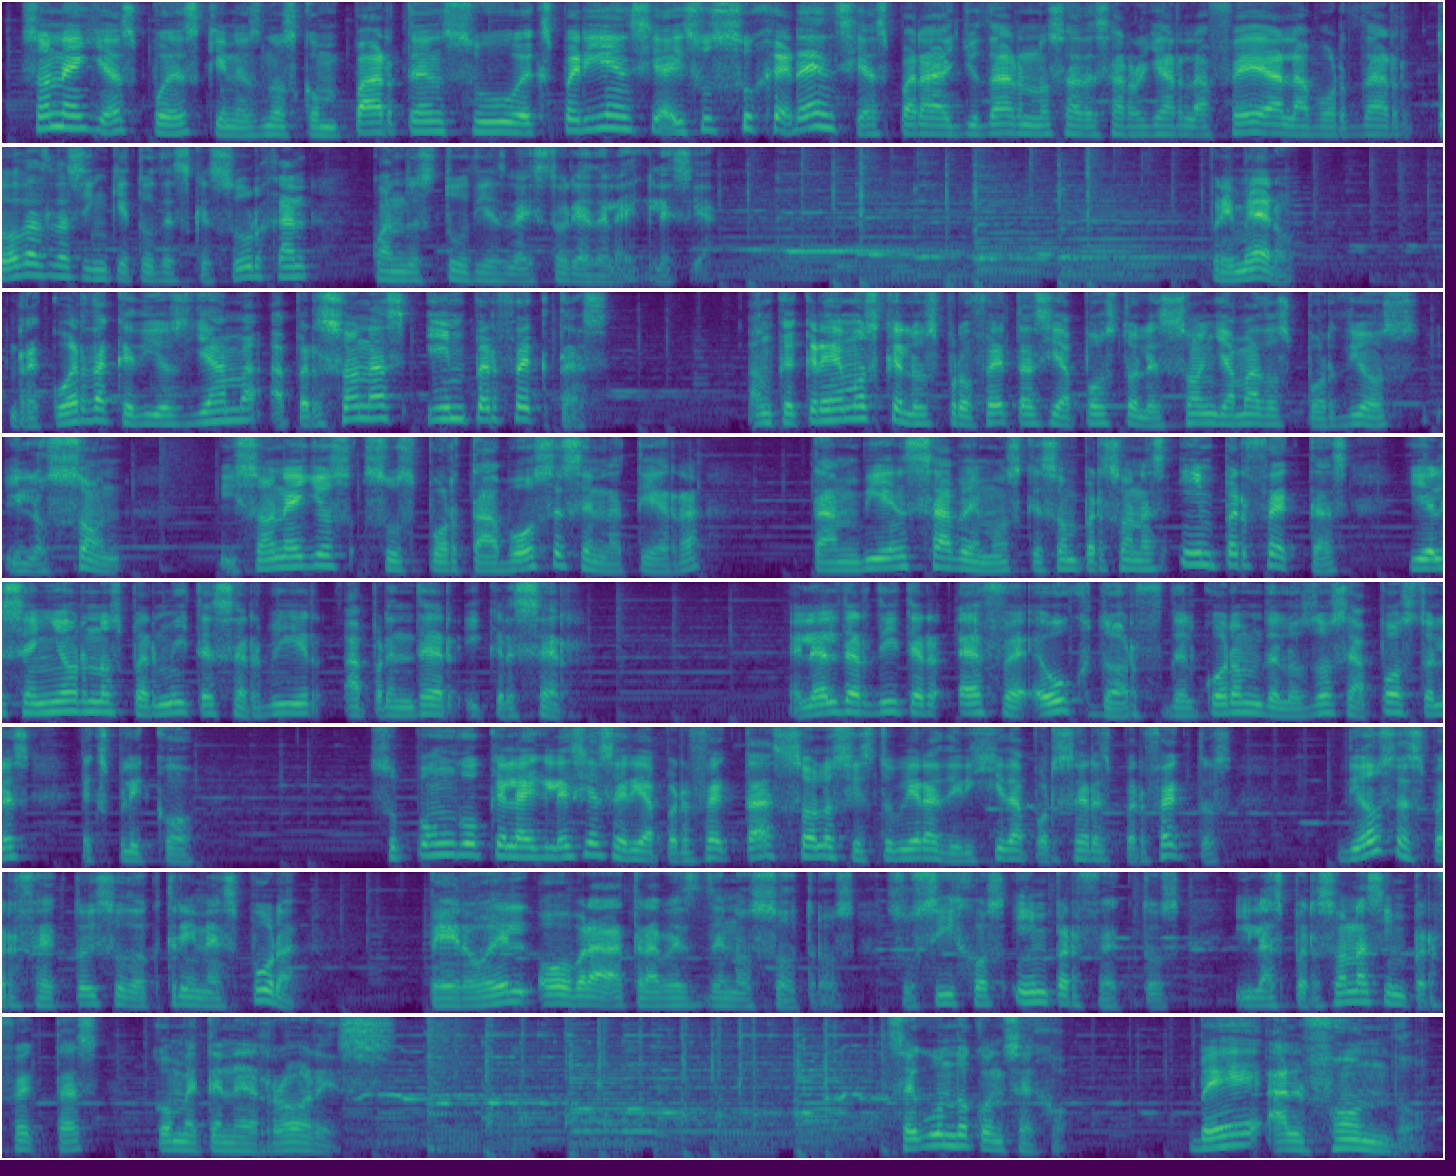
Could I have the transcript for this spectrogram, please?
Son ellas, pues, quienes nos comparten su experiencia y sus sugerencias para ayudarnos a desarrollar la fe al abordar todas las inquietudes que surjan cuando estudies la historia de la Iglesia. Primero, recuerda que Dios llama a personas imperfectas. Aunque creemos que los profetas y apóstoles son llamados por Dios, y lo son, y son ellos sus portavoces en la tierra, también sabemos que son personas imperfectas y el Señor nos permite servir, aprender y crecer. El elder Dieter F. Uchtdorf del Quórum de los Doce Apóstoles explicó, Supongo que la iglesia sería perfecta solo si estuviera dirigida por seres perfectos. Dios es perfecto y su doctrina es pura, pero Él obra a través de nosotros, sus hijos imperfectos, y las personas imperfectas cometen errores. Segundo consejo, ve al fondo.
